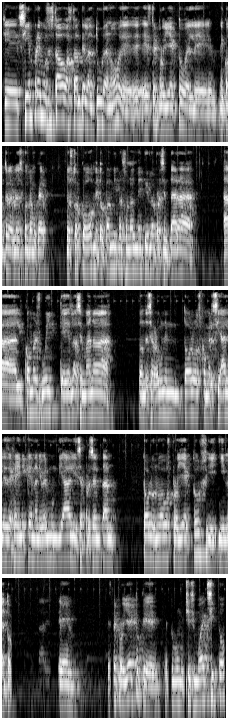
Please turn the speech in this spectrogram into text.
que, siempre hemos estado bastante a la altura, ¿no? Eh, este proyecto, el de En contra de la violencia contra la mujer, nos tocó, me tocó a mí personalmente irlo a presentar al Commerce Week, que es la semana donde se reúnen todos los comerciales de Heineken a nivel mundial y se presentan todos los nuevos proyectos y, me tocó presentar este, este proyecto que, tuvo muchísimo éxito.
